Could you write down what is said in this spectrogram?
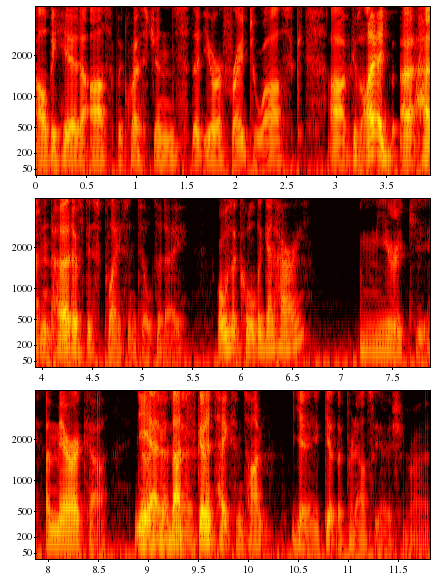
I'll be here to ask the questions that you're afraid to ask uh, because I had, uh, hadn't heard of this place until today. What was it called again, Harry? Miriki. America. No, Yeah, no, no, that's no. going to take some time. Yeah, you get the pronunciation right.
